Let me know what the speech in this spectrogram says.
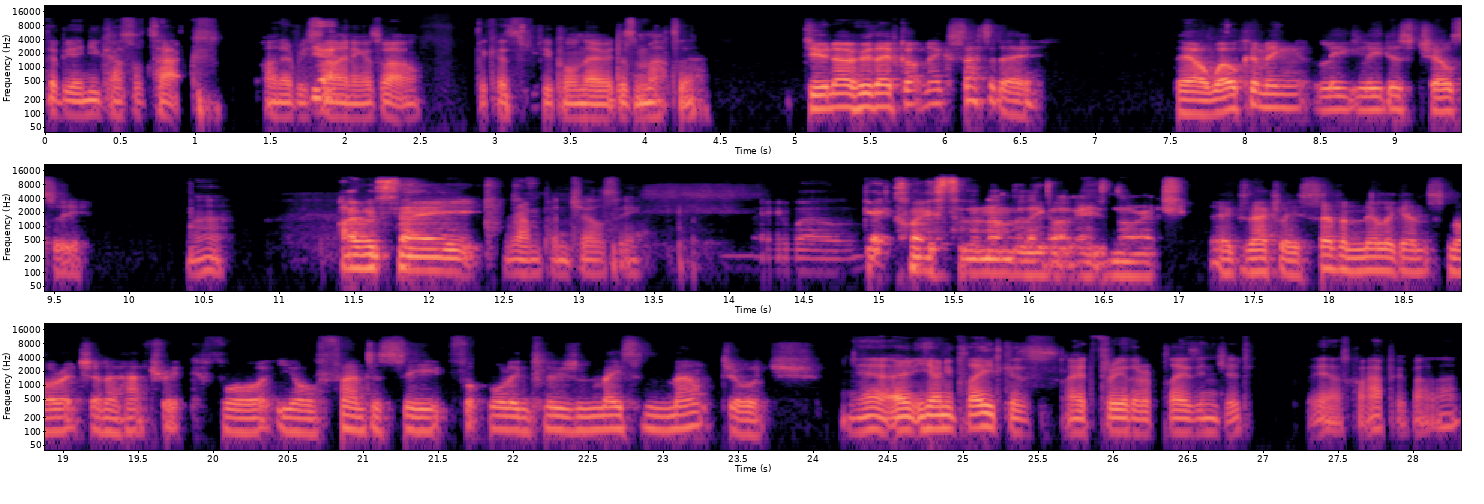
there'll be a Newcastle tax on every Yeah. signing as well because people know it doesn't matter. Do you know who they've got next Saturday? They are welcoming league leaders Chelsea. Ah, I would say rampant Chelsea. They will get close to the number they got against Norwich. Exactly. 7 0 against Norwich and a hat trick for your fantasy football inclusion, Mason Mount, George. Yeah, he only played because I had three other players injured. But yeah, I was quite happy about that.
